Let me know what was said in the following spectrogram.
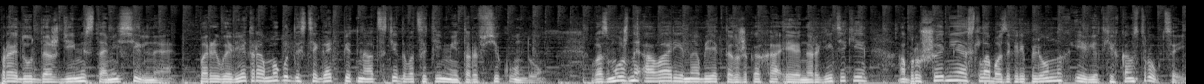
пройдут дожди местами сильные. Порывы ветра могут достигать 15-20 метров в секунду. Возможны аварии на объектах ЖКХ и энергетики, обрушение слабо закрепленных и ветхих конструкций.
